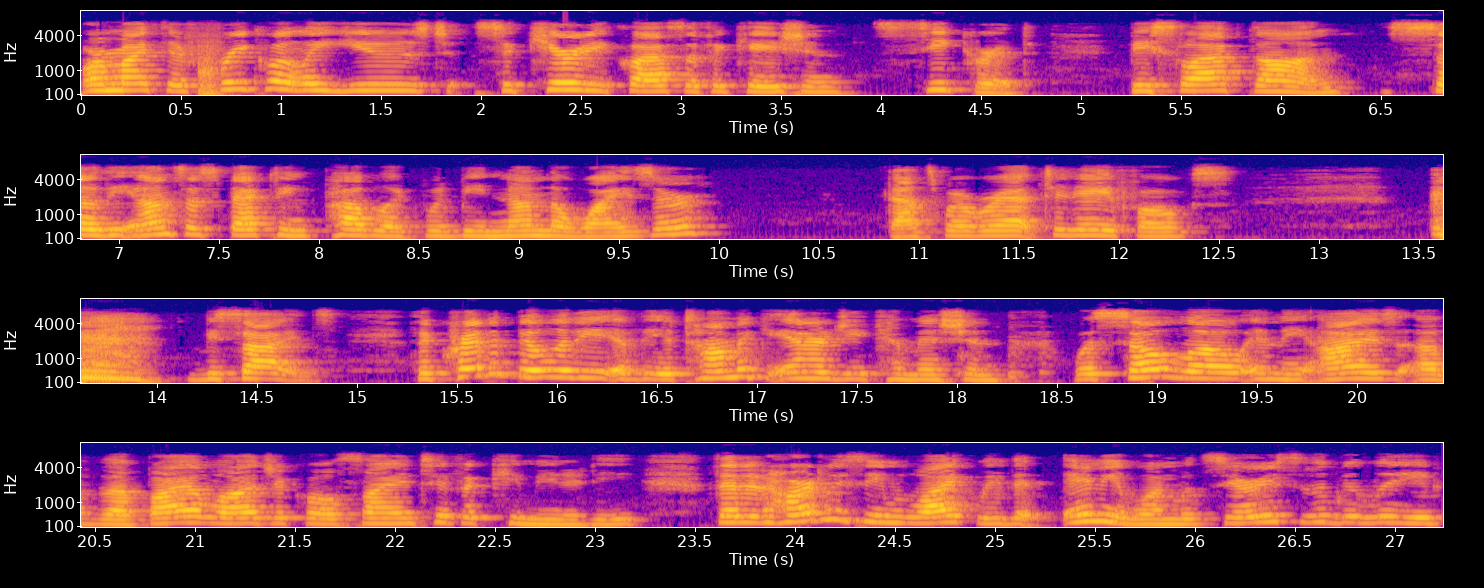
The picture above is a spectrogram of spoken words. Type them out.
Or might the frequently used security classification secret be slapped on so the unsuspecting public would be none the wiser? That's where we're at today, folks. Besides, the credibility of the Atomic Energy Commission was so low in the eyes of the biological scientific community that it hardly seemed likely that anyone would seriously believe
